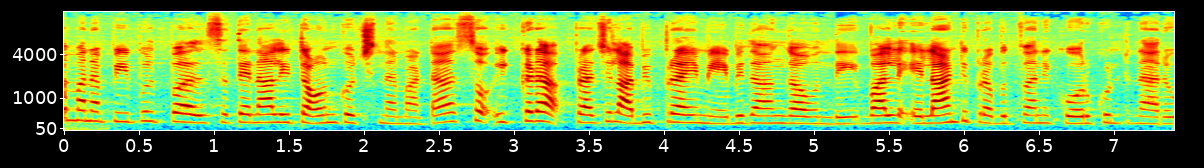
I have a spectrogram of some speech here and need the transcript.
మన పీపుల్ పల్స్ తెనాలి టౌన్కి వచ్చిందనమాట సో ఇక్కడ ప్రజల అభిప్రాయం ఏ విధంగా ఉంది? వాళ్ళు ఎలాంటి ప్రభుత్వాన్ని కోరుకుంటున్నారు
